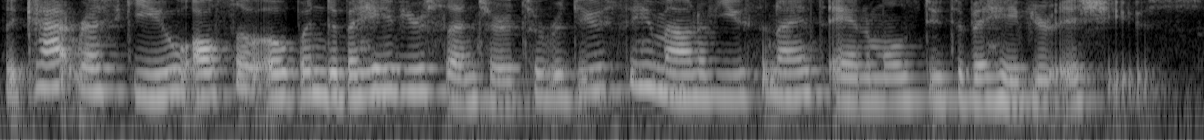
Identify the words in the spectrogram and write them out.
The Cat Rescue also opened a behavior center to reduce the amount of euthanized animals due to behavior issues.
